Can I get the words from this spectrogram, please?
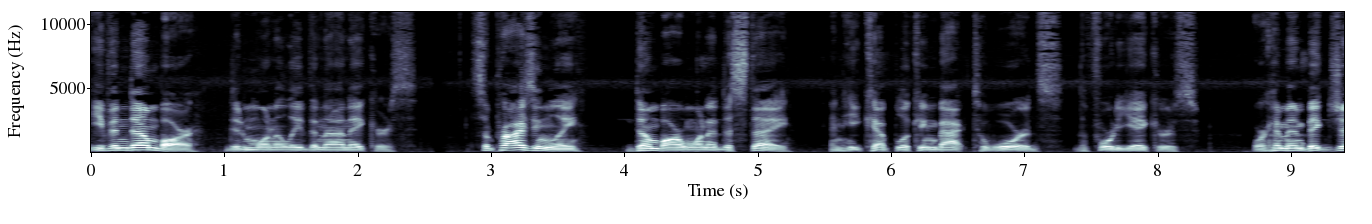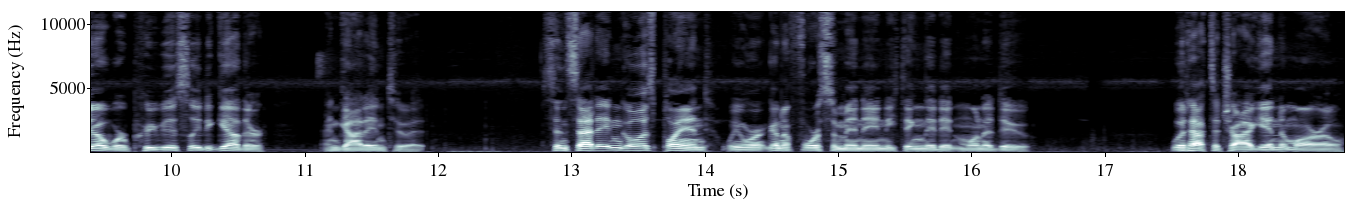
Even Dunbar didn't want to leave the nine acres. Surprisingly, Dunbar wanted to stay, and he kept looking back towards the 40 acres where him and Big Joe were previously together and got into it. Since that didn't go as planned, we weren't going to force them into anything they didn't want to do. We'd have to try again tomorrow.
